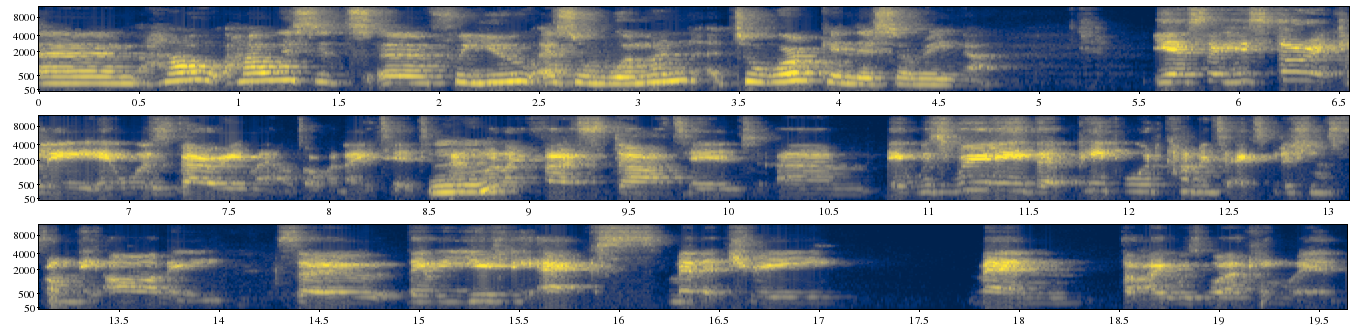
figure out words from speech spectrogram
Um, how how is it uh, for you as a woman to work in this arena? Yeah, so historically it was very male dominated, mm -hmm. and mm-hmm. when I first started, um, it was really that people would come into expeditions from the army. So they were usually ex-military men that I was working with,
